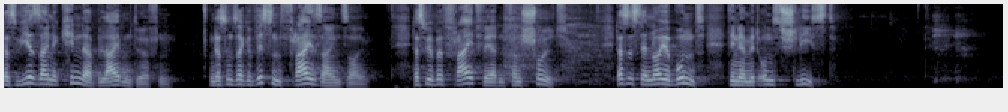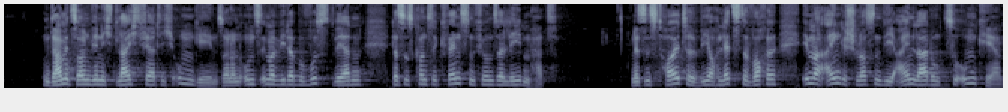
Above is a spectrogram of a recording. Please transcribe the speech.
dass wir seine Kinder bleiben dürfen und dass unser Gewissen frei sein soll, dass wir befreit werden von Schuld. Das ist der neue Bund, den er mit uns schließt. Und damit sollen wir nicht leichtfertig umgehen, sondern uns immer wieder bewusst werden, dass es Konsequenzen für unser Leben hat. Und es ist heute, wie auch letzte Woche, immer eingeschlossen die Einladung zur Umkehr.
